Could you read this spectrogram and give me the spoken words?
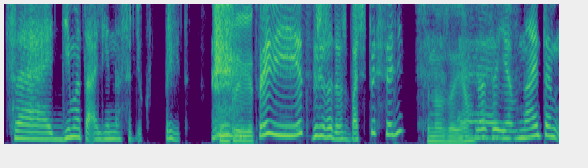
Це Діма та Аліна Сердюк. Привіт! Всім привіт! Привіт! Дуже рада вас бачити сьогодні. Це навзаєм. Навзаєм. Знаєте,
